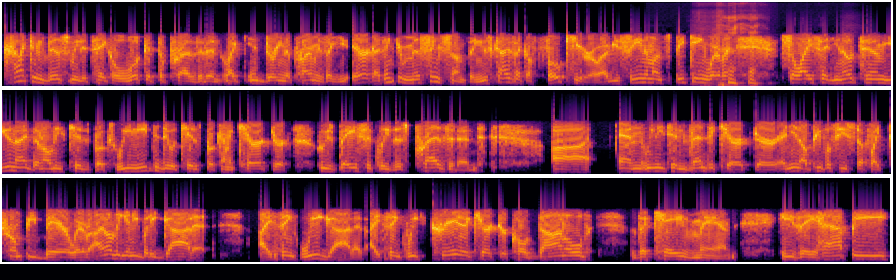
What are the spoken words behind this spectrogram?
kind of convinced me to take a look at the president, like in, during the primaries. Like, Eric, I think you're missing something. This guy's like a folk hero. Have you seen him on speaking, whatever? so I said, you know, Tim, you and I have done all these kids' books. We need to do a kids' book on a character who's basically this president. Uh, and we need to invent a character. And you know, people see stuff like Trumpy Bear, whatever. I don't think anybody got it. I think we got it. I think we created a character called Donald the Caveman. He's a happy,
